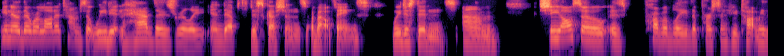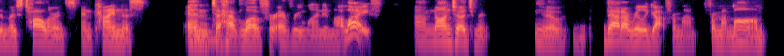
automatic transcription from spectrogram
you know, there were a lot of times that we didn't have those really in depth discussions about things. We just didn't. Um, she also is probably the person who taught me the most tolerance and kindness and mm. to have love for everyone in my life, um, non judgment. You know, that I really got from my from my mom.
